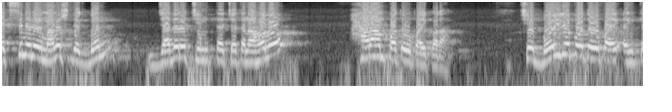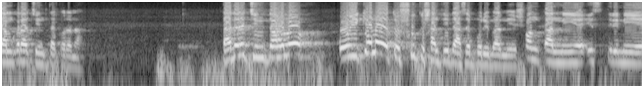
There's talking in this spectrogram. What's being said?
এক শ্রেণির মানুষ দেখবেন, যাদের চিন্তা চেতনা হলো হারাম পথে উপায় করা। সে বৈধ পথে উপায় ইনকাম করার চিন্তা করে না। তাদের চিন্তা হলো, ওই কেন এত সুখ শান্তিতে আছে পরিবার নিয়ে? সন্তান নিয়ে, স্ত্রী নিয়ে,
